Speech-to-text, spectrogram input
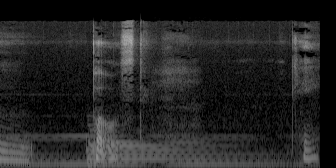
uh, post. Okay.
